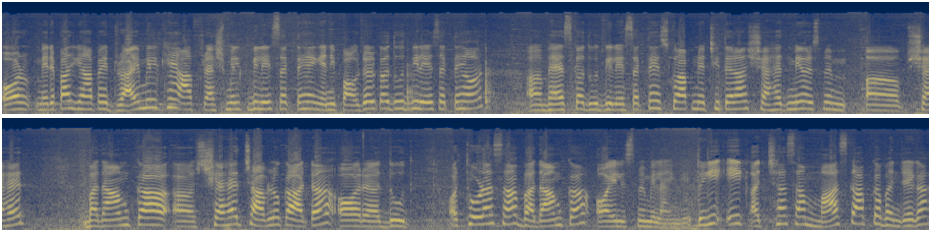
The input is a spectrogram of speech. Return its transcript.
और मेरे पास यहाँ पे ड्राई मिल्क है, आप फ्रेश मिल्क भी ले सकते हैं, यानी पाउडर का दूध भी ले सकते हैं और भैंस का दूध भी ले सकते हैं। इसको आपने अच्छी तरह शहद में और इसमें शहद, बादाम का शहद, चावलों का आटा और दूध और थोड़ा सा बादाम का ऑयल इसमें मिलाएँगे। तो ये एक अच्छा सा मास्क आपका बन जाएगा।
